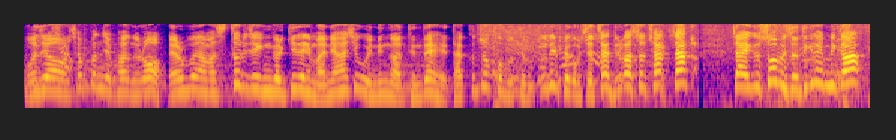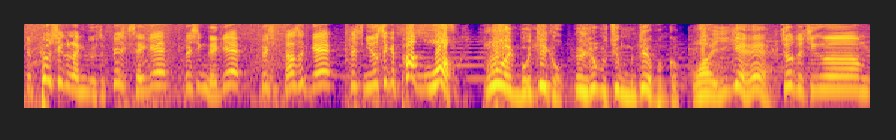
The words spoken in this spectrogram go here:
먼저 첫 번째 판으로 여러분 아마 스토리적인 걸 기대를 많이 하시고 있는 것 같은데 다크초코부터 두드릴 필요 없이 자 들어갔어 착착 자 이거 수업에서 어떻게 됩니까? 표식을 남기고 있어. 표식 3개 표식 4개 표식 5개 표식 6개 팍! 우와 우와 뭔데 이거? 야 여러분 지금 뭔데요 방금. 와 이게. 저도 지금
